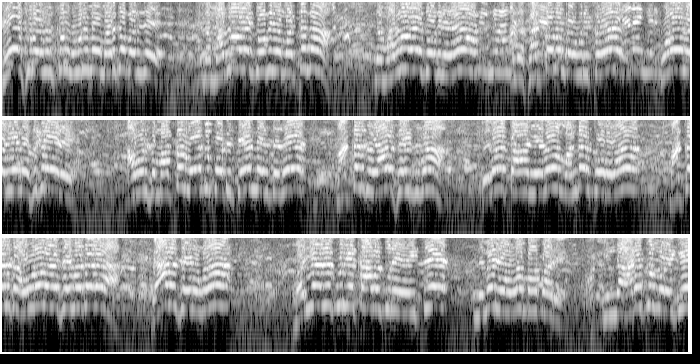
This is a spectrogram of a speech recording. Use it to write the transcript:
பேசுவதற்கு உரிமை மறுக்கப்படுது. இந்த மதுரவாய தொகுதியில மட்டும்தான். இந்த மதுரவாய தொகுதியில அந்த சட்டமன்ற உறுப்பினர் உறவுகளிய நெசுக்கிறாரு. அவருக்கு மக்கள் ஓட்டு போட்டு தேர்ந்தெடுத்தது மக்களுக்கு வேலை செய்யறதுதான். ஏதோ தான் ஏதோ மண்டர் போலதான் மக்களுக்கு அவரும் வேலை செய்ய மாட்டாரு. வேலை செய்யறவங்கள மரியாதைக்குரிய காவல்துறையை வைத்து இந்த மாதிரி எல்லாம் பார்ப்பாரு. இந்த அடக்குமுறைக்கு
